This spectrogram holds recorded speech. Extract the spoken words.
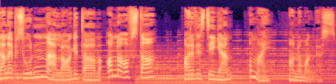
Denne episoden er laget av Anna Offstad, Arve Stigen og meg, Anna Magnus.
